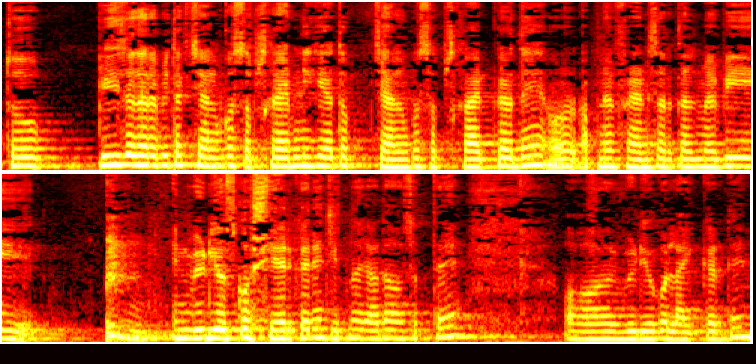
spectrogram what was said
तो प्लीज़ अगर अभी तक चैनल को सब्सक्राइब नहीं किया तो चैनल को सब्सक्राइब कर दें और अपने फ्रेंड सर्कल में भी इन वीडियोस को शेयर करें जितना ज़्यादा हो सकता है। और वीडियो को लाइक कर दें।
